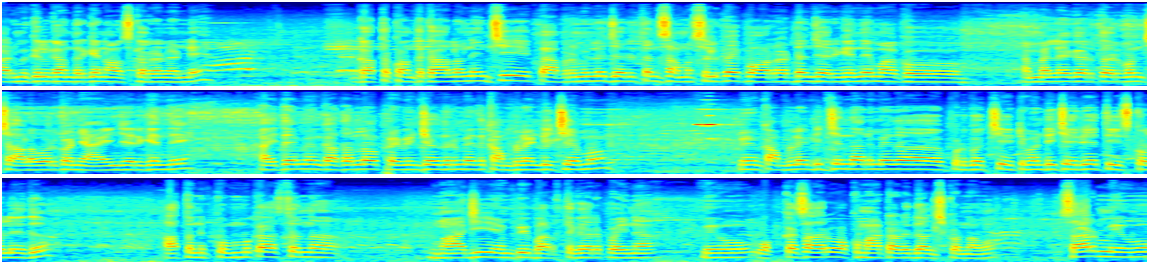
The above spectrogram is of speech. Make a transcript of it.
కార్మికులకి అందరికీ నమస్కారాలు అండి. గత కొంతకాలం నుంచి పేపర్ మిల్లో జరుగుతున్న సమస్యలపై పోరాడడం జరిగింది. మాకు ఎమ్మెల్యే గారి తరఫున చాలా వరకు న్యాయం జరిగింది. అయితే మేము గతంలో ప్రవీణ్ చౌదరి మీద కంప్లైంట్ ఇచ్చాము. మేము కంప్లైంట్ ఇచ్చిన దాని మీద ఇప్పటికొచ్చి ఎటువంటి చర్య తీసుకోలేదు. అతని కొమ్ము కాస్తున్న మాజీ ఎంపీ భర్త గారి పైన మేము ఒక్కసారి ఒక మాట అడగదలుచుకున్నాము. సార్ మేము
